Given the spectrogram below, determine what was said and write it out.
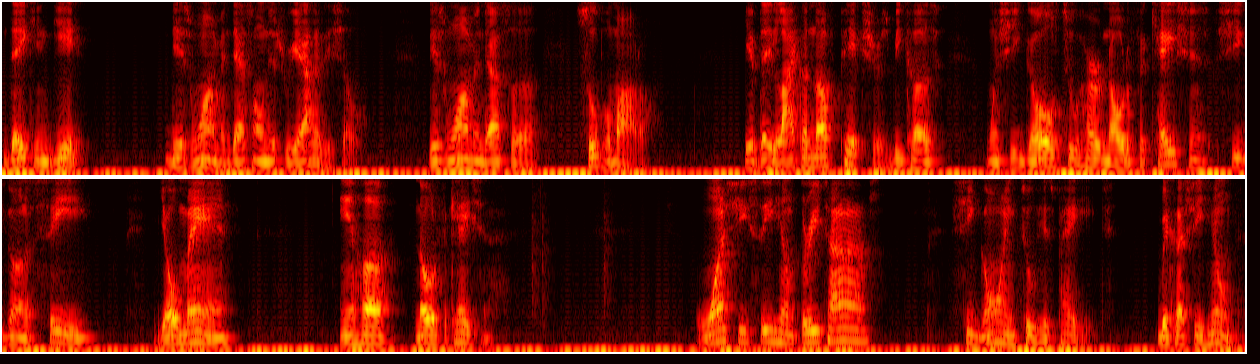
they can get this woman that's on this reality show. This woman that's a supermodel. If they like enough pictures because when she goes to her notifications, she gonna see your man in her notification. Once she see him three times, she going to his page because she human.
